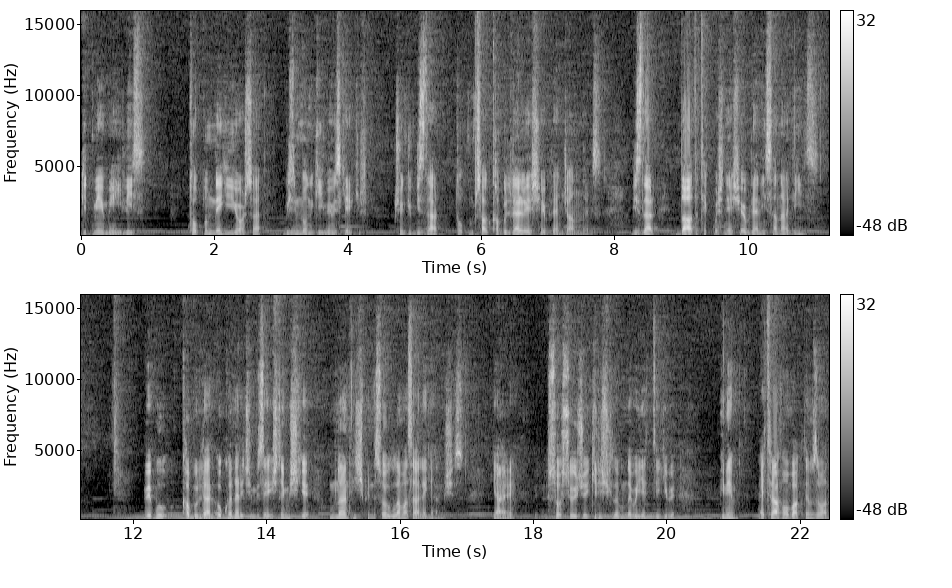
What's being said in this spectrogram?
gitmeye meyilliyiz. Toplum ne giyiyorsa bizim de onu giymemiz gerekir. Çünkü bizler toplumsal kabullerle yaşayabilen canlılarız. Bizler dağda tek başına yaşayabilen insanlar değiliz. Ve bu kabuller o kadar içimize işlemiş ki bunların hiçbirini sorgulamaz hale gelmişiz. Yani sosyolojiye giriş kitabında belirttiği gibi benim etrafıma baktığım zaman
